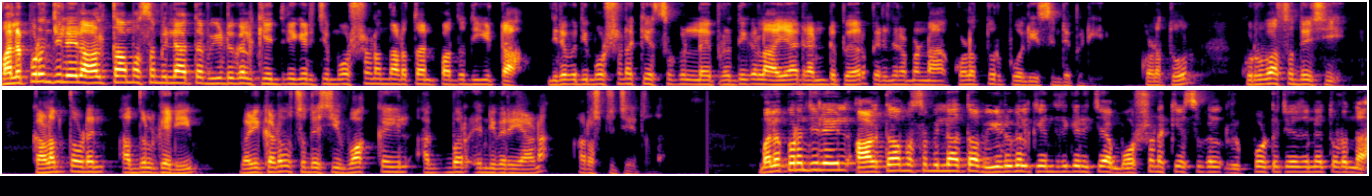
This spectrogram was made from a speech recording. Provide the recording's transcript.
മലപ്പുറം ജില്ലയിൽ ആൾതാമസമില്ലാത്ത വീടുകൾ കേന്ദ്രീകരിച്ച് മോഷണം നടത്താൻ പദ്ധതിയിട്ട നിരവധി മോഷണ കേസുകളിലെ പ്രതികളായ രണ്ട് പേർ പെരിന്തൽമണ്ണ കൊളത്തൂർ പോലീസിന്റെ പിടിയിൽ. കൊളത്തൂർ കുറുവ സ്വദേശി കളംതോടൻ അബ്ദുൽ കരീം വഴിക്കടവ് സ്വദേശി വാക്കയിൽ അക്ബർ എന്നിവരെയാണ് അറസ്റ്റ് ചെയ്തത്. മലപ്പുറം ജില്ലയിൽ ആൾതാമസമില്ലാത്ത വീടുകൾ കേന്ദ്രീകരിച്ച മോഷണ കേസുകൾ റിപ്പോർട്ട് ചെയ്തതിനെ തുടർന്ന്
